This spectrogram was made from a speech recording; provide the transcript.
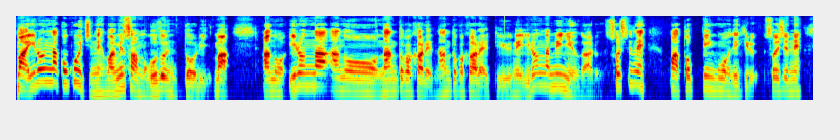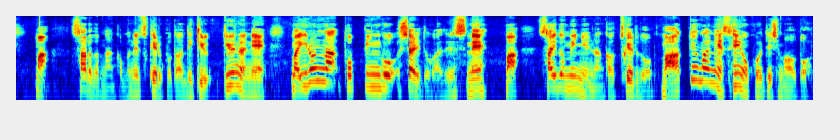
まあいろんなココイチね、まあ皆さんもご存知の通り、まあ、あの、いろんな、あの、なんとかカレー、なんとかカレーっていうね、いろんなメニューがある。そしてね、まあトッピングもできる。そしてね、まあ、サラダなんかもね、つけることができるっていうのはね、まあ、いろんなトッピングをしたりとかですね、まあ、サイドメニューなんかをつけると、まあ、あっという間にね、1000を超えてしまうと。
